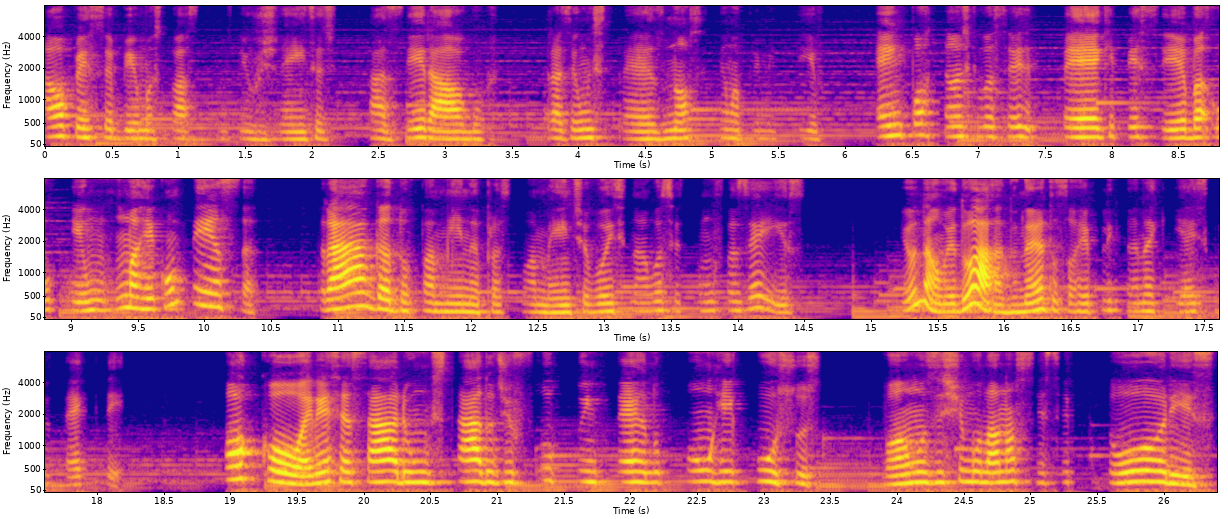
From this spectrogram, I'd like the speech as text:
ao perceber uma situação de urgência, de fazer algo, trazer um estresse, nosso sistema primitivo, é importante que você pegue e perceba o que? uma recompensa. Traga dopamina para sua mente. Eu vou ensinar vocês como fazer isso. Eu não, Eduardo, né? Tô só replicando aqui a Skilltech dele. Focou, é necessário um estado de fluxo interno com recursos. Vamos estimular nossos receptores.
